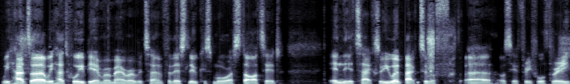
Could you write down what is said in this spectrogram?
we had uh, we had Højbjerg and Romero return for this. Lucas Moura started in the attack, so he went back to a uh, obviously a three four three,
